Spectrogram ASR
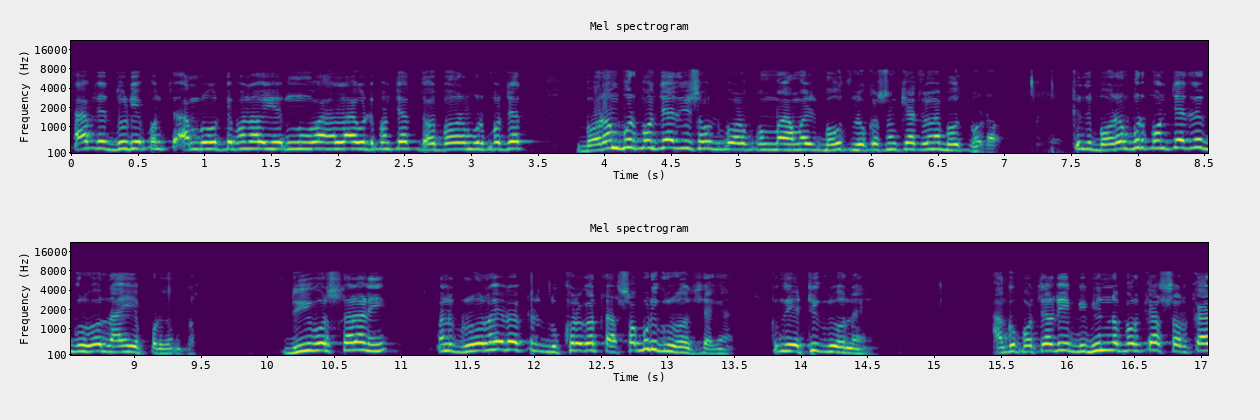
ତାପରେ ଯୋଡ଼ିଏ ପଞ୍ଚାୟତ ଆମର ଗୋଟେ ପଞ୍ଚାୟତ ଇଏ ନୂଆ ହେଲା ଗୋଟେ ପଞ୍ଚାୟତ ଦ- ବ୍ରହ୍ମପୁର ପଞ୍ଚାୟତ। ବ୍ରହ୍ମପୁର ପଞ୍ଚାୟତ ବି ସବୁଠୁ ବଡ଼ ଆମର ବହୁତ ଲୋକ ସଂଖ୍ୟା ତୁଳନାରେ ବହୁତ ବଡ଼। କିନ୍ତୁ ବ୍ରହ୍ମପୁର ପଞ୍ଚାୟତରେ ଗୃହ ନାହିଁ ଏପର୍ଯ୍ୟନ୍ତ। ଦୁଇ ବର୍ଷ ହେଲାଣି ମାନେ ଗୃହ ନାହିଁ ଏଇଟା ଗୋଟେ ଦୁଃଖର କଥା ସବୁଠି ଗୃହ ଅଛି ଆଜ୍ଞା। କିନ୍ତୁ ଏଠି ଗୃହ ନାହିଁ। ଆଙ୍କୁ ପଚାରି ବିଭିନ୍ନ ପ୍ରକାର ସରକାର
